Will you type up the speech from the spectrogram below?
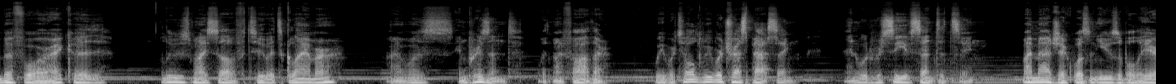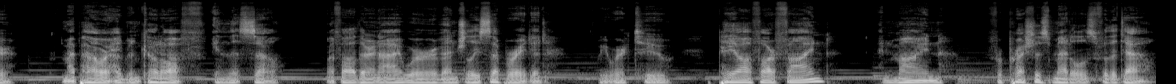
before I could lose myself to its glamour, I was imprisoned with my father. We were told we were trespassing and would receive sentencing. My magic wasn't usable here. My power had been cut off in this cell. My father and I were eventually separated. We were to pay off our fine and mine for precious metals for the Dao.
